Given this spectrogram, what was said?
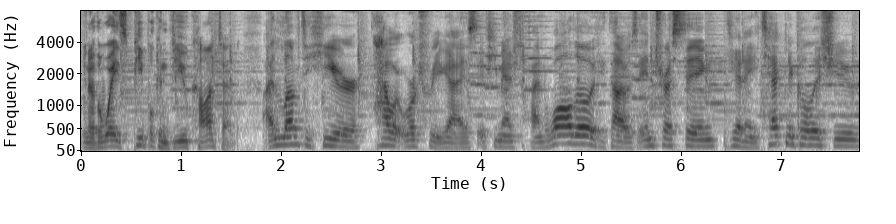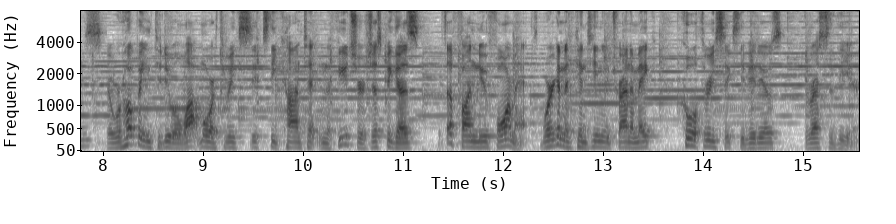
you know the ways people can view content. I'd love to hear how it worked for you guys. If you managed to find Waldo, if you thought it was interesting, if you had any technical issues. We're hoping to do a lot more 360 content in the future just because it's a fun new format. We're gonna continue trying to make cool 360 videos the rest of the year.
